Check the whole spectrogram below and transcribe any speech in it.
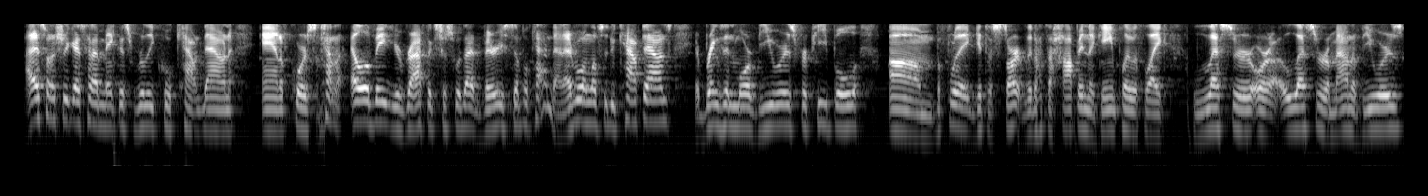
I just want to show you guys how to make this really cool countdown and of course kind of elevate your graphics just with that very simple countdown. Everyone loves to do countdowns. It brings in more viewers for people um, before they get to start. They don't have to hop into gameplay with like lesser or a lesser amount of viewers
